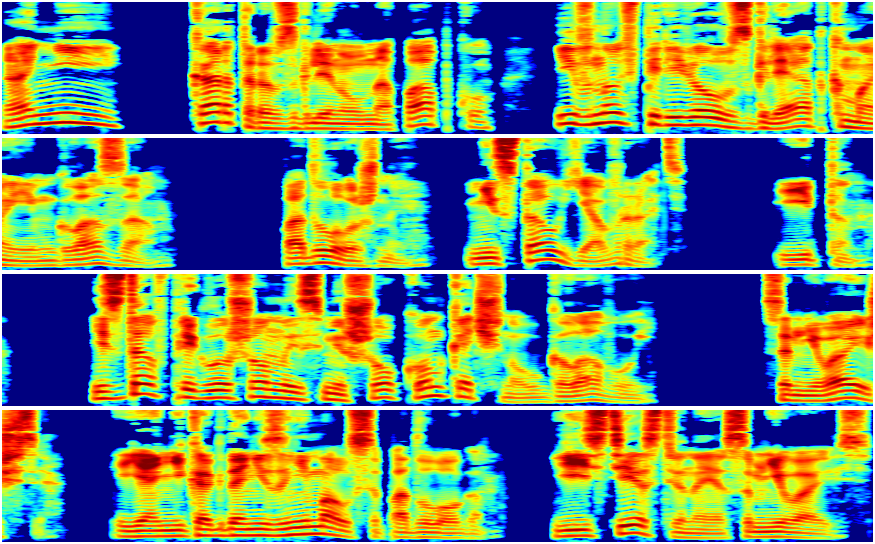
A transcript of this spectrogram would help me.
Они... Картер взглянул на папку и вновь перевел взгляд к моим глазам. Подложные. Не стал я врать. Итан. Издав приглушенный смешок, он качнул головой. «Сомневаешься? Я никогда не занимался подлогом. Естественно, я сомневаюсь».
